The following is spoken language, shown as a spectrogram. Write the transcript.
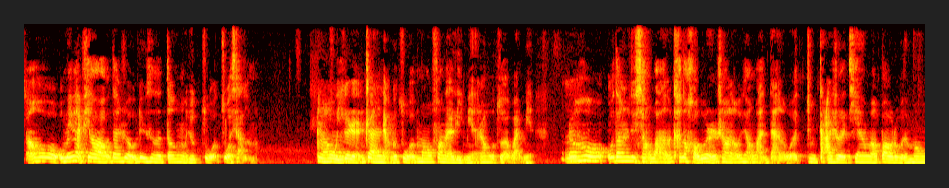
然后我没买票，但是有绿色的灯，我就坐坐下了嘛。然后我一个人占了两个座，猫放在里面，然后我坐在外面。然后我当时就想完了，看到好多人上来，我想完蛋了，我这么大热的天，我要抱着我的猫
